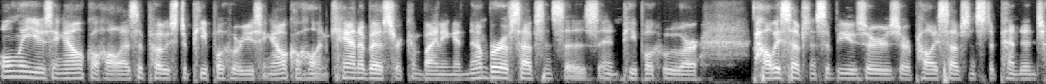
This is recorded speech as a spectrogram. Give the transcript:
only using alcohol as opposed to people who are using alcohol and cannabis or combining a number of substances and people who are polysubstance abusers or polysubstance dependent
